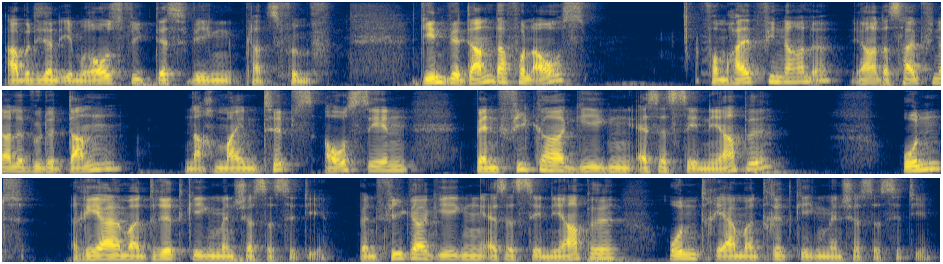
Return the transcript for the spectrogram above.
aber die dann eben rausfliegt, deswegen Platz 5. Gehen wir dann davon aus, vom Halbfinale, ja, das Halbfinale würde dann nach meinen Tipps aussehen, Benfica gegen SSC Neapel und Real Madrid gegen Manchester City. Benfica gegen SSC Neapel und Real Madrid gegen Manchester City.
